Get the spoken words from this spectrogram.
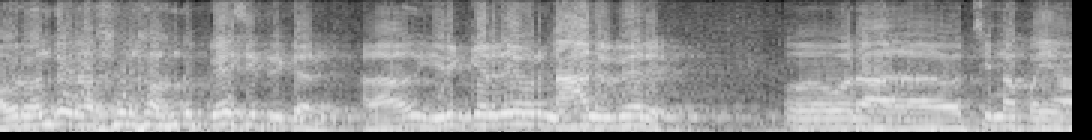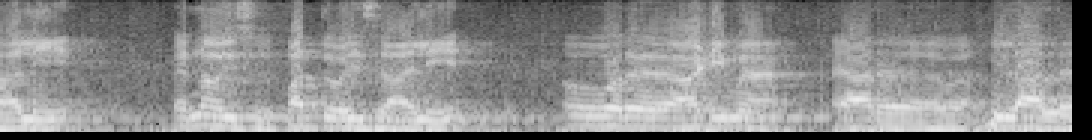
அவர் வந்து ரசூலா வந்து பேசிட்டு இருக்காரு. அதாவது இருக்கிறதே ஒரு நாலு பேர். ஒரு சின்ன பையன் அலி என்ன வயசு? பத்து வயசு அலி ஒரு அடிமை யார்? பிலால்.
